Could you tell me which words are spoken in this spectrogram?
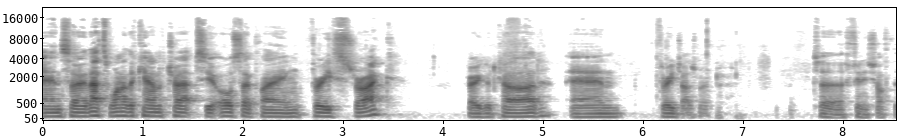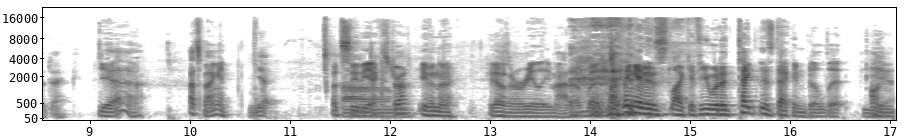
And so that's one of the counter traps. You're also playing three strike, very good card, and three judgment to finish off the deck. Yeah, that's banging. Yep. Let's see the extra, Um, even though it doesn't really matter. But I think it is like if you were to take this deck and build it on Yeah.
